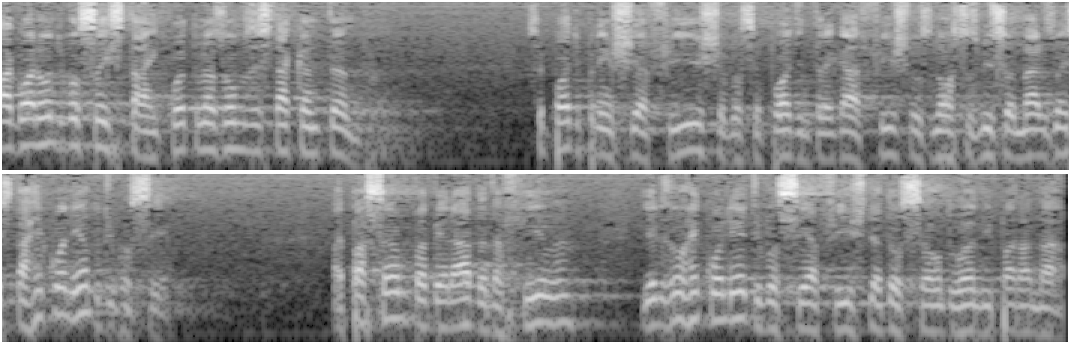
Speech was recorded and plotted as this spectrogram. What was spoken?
Agora, onde você está, enquanto nós vamos estar cantando, você pode preencher a ficha, você pode entregar a ficha, os nossos missionários vão estar recolhendo de você. Vai passando para a beirada da fila e eles vão recolher de você a ficha de adoção do AMI Paraná.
